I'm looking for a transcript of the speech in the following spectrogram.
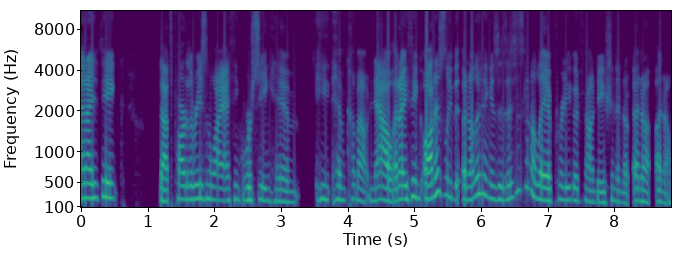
And I think that's part of the reason why I think we're seeing him he him come out now. And I think honestly, th- another thing is is this is going to lay a pretty good foundation and a, and a and a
